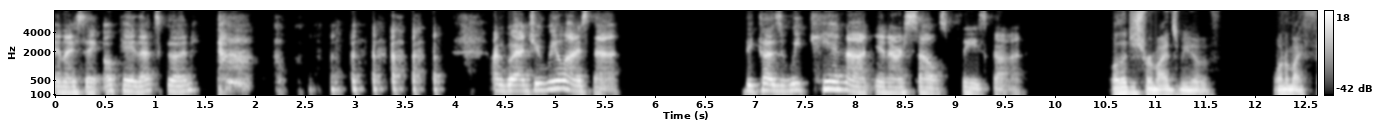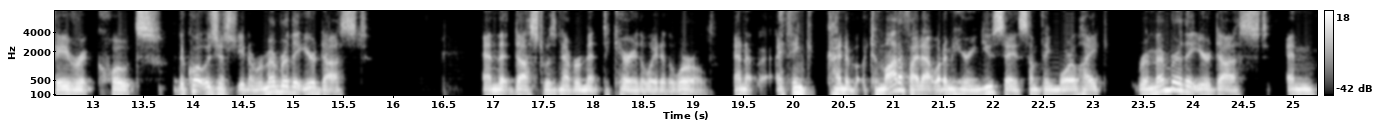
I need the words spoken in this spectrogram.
And I say, "Okay, that's good. I'm glad you realize that because we cannot in ourselves please God." Well, that just reminds me of one of my favorite quotes. The quote was just, you know, remember that you're dust and that dust was never meant to carry the weight of the world. And I think, kind of to modify that, what I'm hearing you say is something more like, remember that you're dust and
